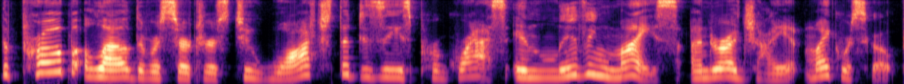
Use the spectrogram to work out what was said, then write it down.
The probe allowed the researchers to watch the disease progress in living mice under a giant microscope.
